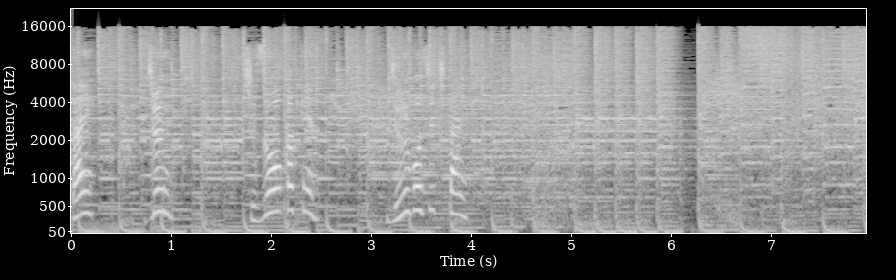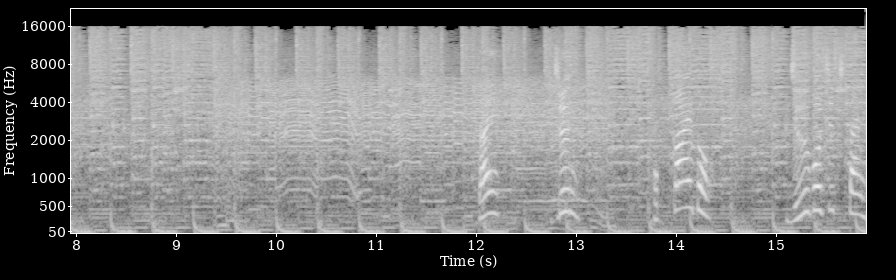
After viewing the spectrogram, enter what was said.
第10静岡県15自治体第10北海道15自治体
